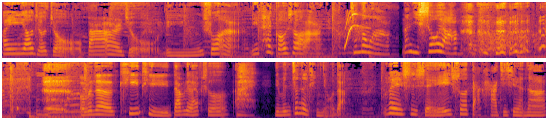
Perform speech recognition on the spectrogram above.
欢迎幺九九八二九零说啊，你太搞笑啦！真的吗？那你笑呀！我们的 Kitty WF 说，哎，你们真的挺牛的。喂，是谁说打卡机器人呢？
